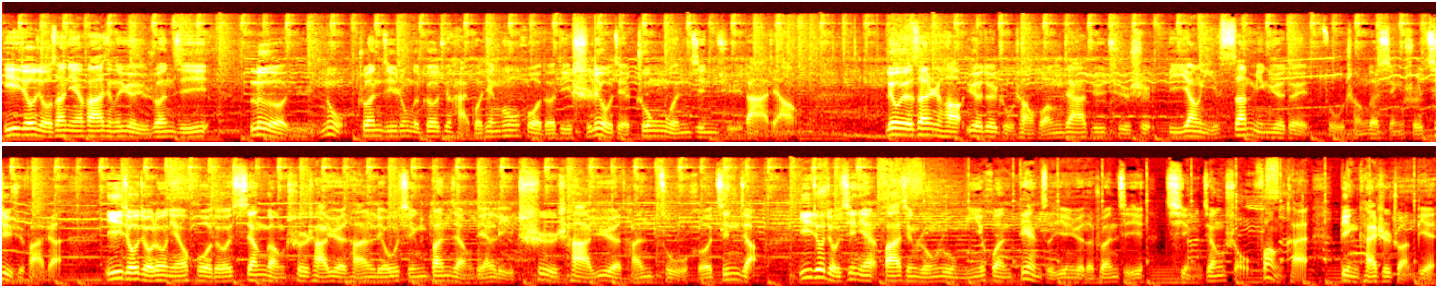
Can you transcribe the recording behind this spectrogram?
一九九三年发行的粤语专辑《乐与怒》，专辑中的歌曲《海阔天空》获得第十六届中文金曲大奖。六月三十号，乐队主唱黄家驹去世，Beyond 以三名乐队组成的形式继续发展。一九九六年获得香港叱咤乐坛流行颁奖典礼叱咤乐坛组合金奖。一九九七年发行融入迷幻电子音乐的专辑《请将手放开》，并开始转变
